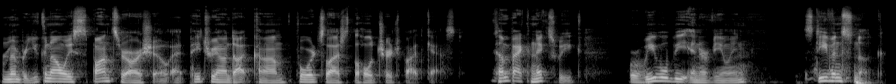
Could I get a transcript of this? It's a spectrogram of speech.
Remember, you can always sponsor our show at patreon.com forward slash the Whole Church podcast. Come back next week where we will be interviewing Stephen Snook,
